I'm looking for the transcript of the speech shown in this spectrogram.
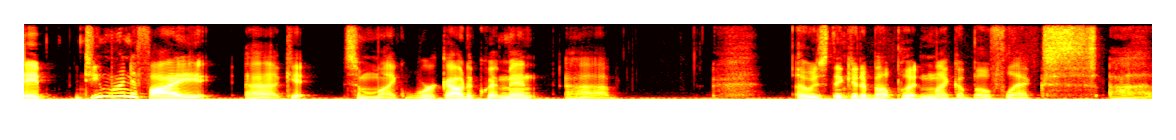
Babe, do you mind if I uh, get some like workout equipment? Uh, I was thinking about putting like a Bowflex uh,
